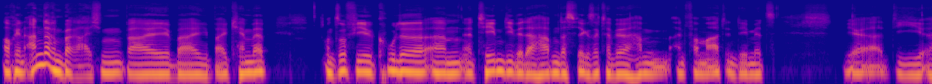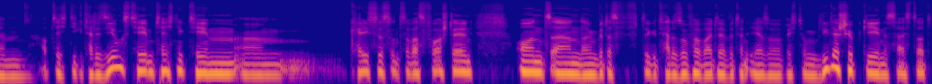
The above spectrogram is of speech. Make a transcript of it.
auch in anderen Bereichen bei, bei, bei ChemWeb und so viel coole ähm, Themen, die wir da haben, dass wir gesagt haben, wir haben ein Format, in dem jetzt wir die ähm, hauptsächlich Digitalisierungsthemen, Technikthemen, ähm, Cases und sowas vorstellen. Und ähm, dann wird das digitale Sofa weiter, wird dann eher so Richtung Leadership gehen. Das heißt, dort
